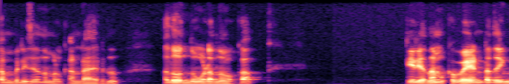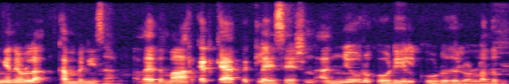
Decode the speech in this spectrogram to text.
കമ്പനീസ് നമ്മൾ കണ്ടായിരുന്നു. അതൊന്നും കൂടെ നോക്കാം. ശരി നമുക്ക് വേണ്ടത് ഇങ്ങനെയുള്ള കമ്പനീസാണ്. അതായത് മാർക്കറ്റ് ക്യാപിറ്റലൈസേഷൻ അഞ്ഞൂറ് കോടിയിൽ കൂടുതലുള്ളതും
